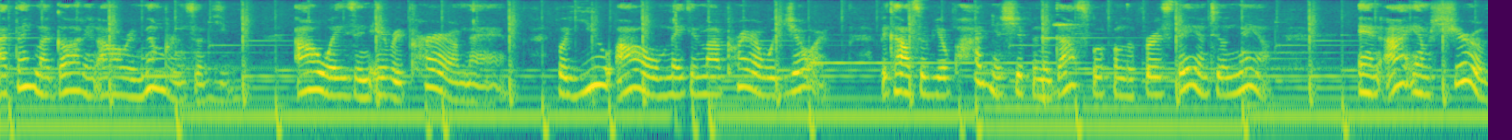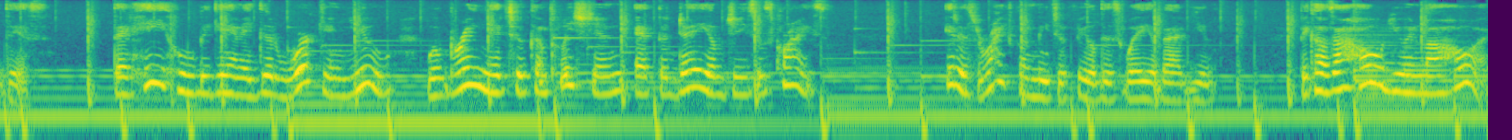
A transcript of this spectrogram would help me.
I thank my God in all remembrance of you, always in every prayer of mine, for you all making my prayer with joy because of your partnership in the gospel from the first day until now. And I am sure of this, that he who began a good work in you will bring it to completion at the day of Jesus Christ. It is right for me to feel this way about you, because I hold you in my heart,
